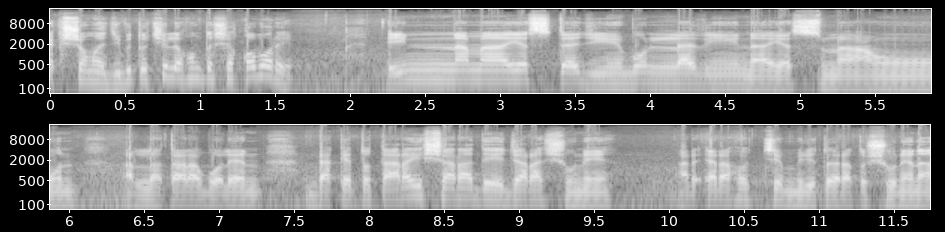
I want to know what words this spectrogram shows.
এক সময় জীবিত ছিল, এখন তো সে কবরে। আল্লাহ তারা বলেন, ডাকে তো তারাই সারা দেয় যারা শুনে, আর এরা হচ্ছে মৃত, এরা তো শুনে না।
